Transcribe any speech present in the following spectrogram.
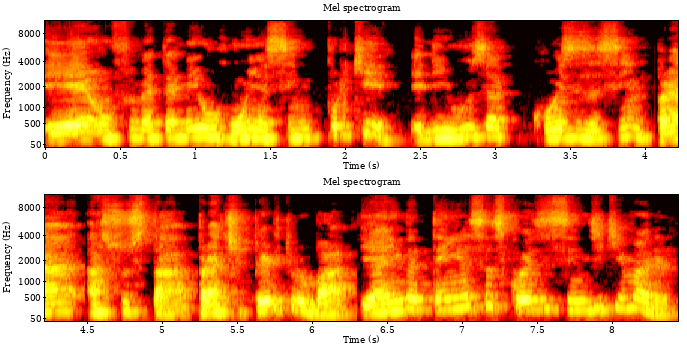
é um filme até meio ruim, assim, porque ele usa coisas assim para assustar, para te perturbar. E ainda tem essas coisas assim de que, mano,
